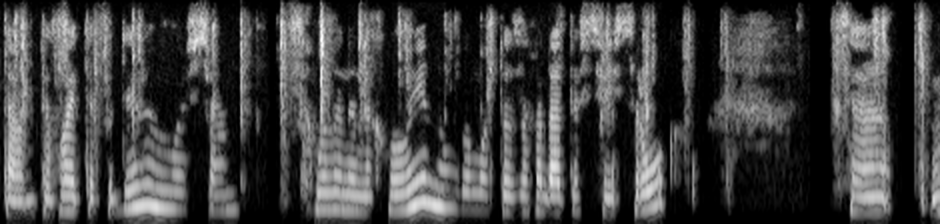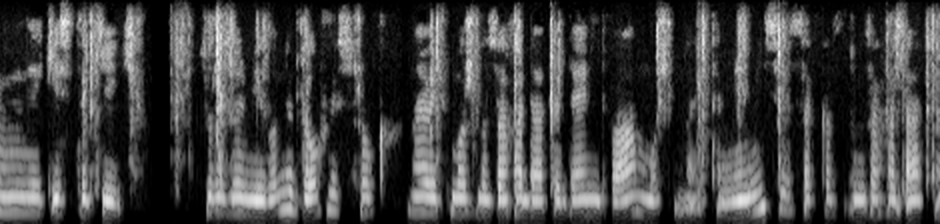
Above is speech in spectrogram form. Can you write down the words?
Так, давайте подивимося. З хвилини на хвилину ви можете загадати свій срок. Це якийсь такий, зрозуміло, недовгий срок. Навіть можна загадати день-два, можна і там і місяць загадати.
